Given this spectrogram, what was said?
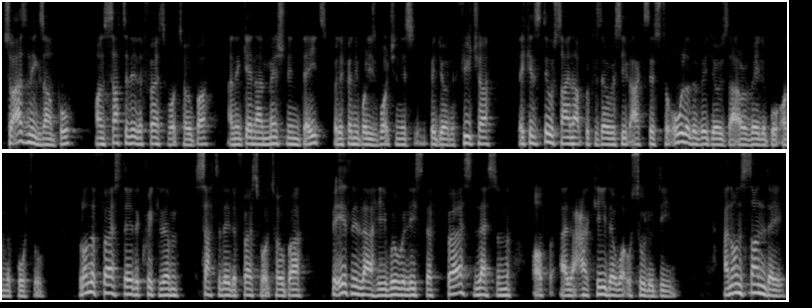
So as an example, on Saturday, the 1st of October, and again, I'm mentioning dates, but if anybody's watching this video in the future, they can still sign up because they'll receive access to all of the videos that are available on the portal. But on the first day of the curriculum, Saturday, the 1st of October, bi'ithnillahi, we'll release the first lesson of Al-Aqidah wa Usuluddin. And on Sunday,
